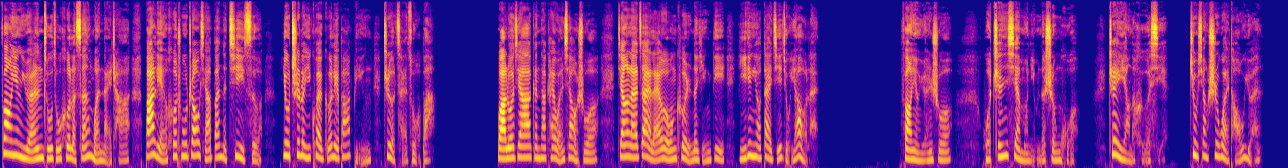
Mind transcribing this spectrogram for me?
放映员足足喝了三碗奶茶，把脸喝出朝霞般的气色，又吃了一块格列巴饼，这才作罢。瓦罗加跟他开玩笑说：“将来再来鄂温克人的营地，一定要带解酒药来。”放映员说：“我真羡慕你们的生活，这样的和谐，就像世外桃源。”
